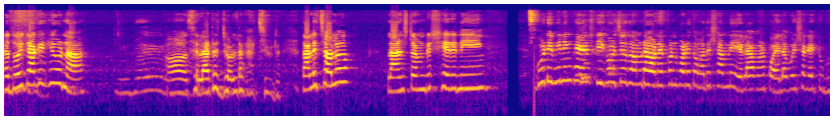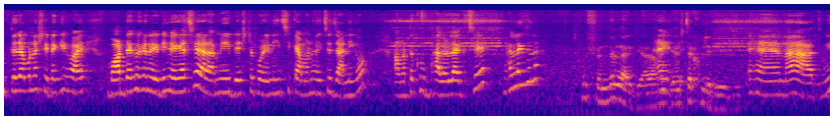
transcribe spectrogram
আর দইটা আগে খেও না? ও স্যালাডের জলটা খাচ্ছি ওটা তাহলে চলো লাঞ্চ টাইমটা সেরে নিই। গুড ইভিনিং ফ্রেন্ডস কি করছ তোমরা? অনেকক্ষণ পরে তোমাদের সামনে এলাম। আমার পয়লা বৈশাখে একটু ঘুরতে যাব না, সেটা কি হয়? বর দেখো, এখানে রেডি হয়ে গেছে, আর আমি এই ড্রেসটা পরে নিয়েছি। কেমন হয়েছে জানিও। আমার তো খুব ভালো লাগছে। ভালো লাগছে না? খুব সুন্দর লাগছে আর আমি ড্রেসটা খুলে দিয়েছি। হ্যাঁ না তুমি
